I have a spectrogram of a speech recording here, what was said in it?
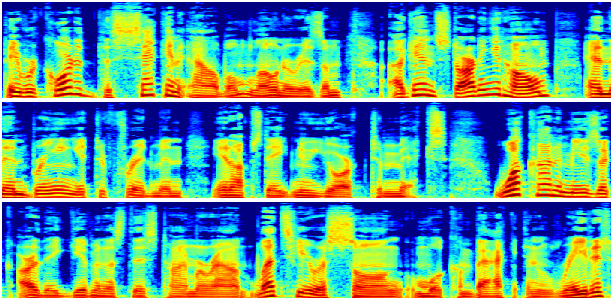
They recorded the second album, Lonerism, again starting at home and then bringing it to Fridmann in upstate New York to mix. What kind of music are they giving us this time around? Let's hear a song and we'll come back and rate it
